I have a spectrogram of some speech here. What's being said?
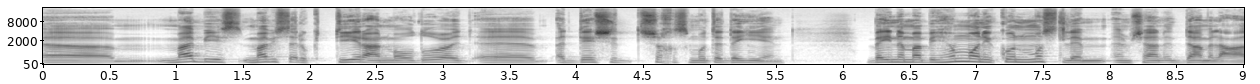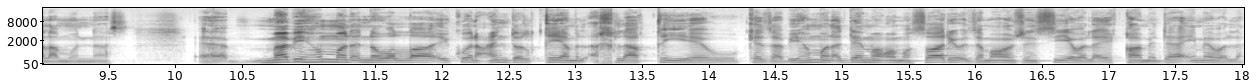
آه ما بيس ما بيسألوا كتير عن موضوع آه قديش الشخص متدين بينما بيهمهم يكون مسلم مشان قدام العالم والناس. آه ما بيهمهم إنه والله يكون عنده القيم الأخلاقية وكذا بيهمهم قد معه مصاري وإذا معه جنسية ولا إقامة دائمة ولا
